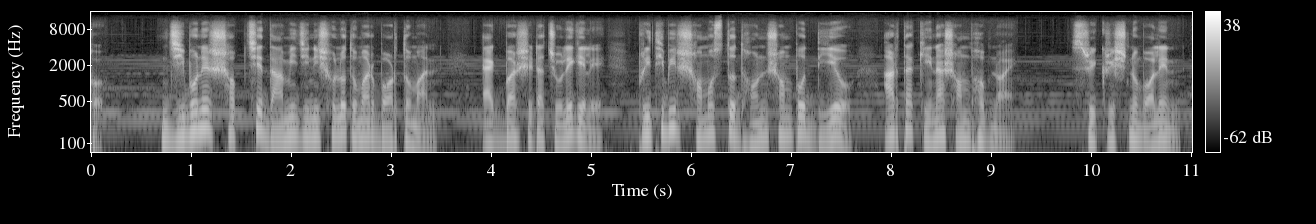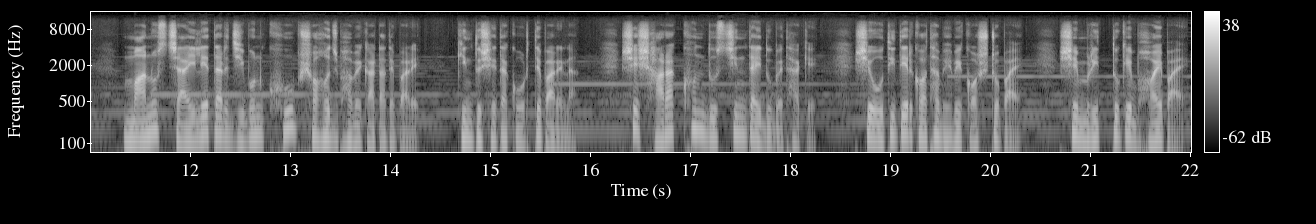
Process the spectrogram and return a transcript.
জীবনের সবচেয়ে দামি জিনিস হলো তোমার বর্তমান। একবার সেটা চলে গেলে পৃথিবীর সমস্ত ধন সম্পদ দিয়েও আর তা কেনা সম্ভব নয়। শ্রীকৃষ্ণ বলেন, মানুষ চাইলে তার জীবন খুব সহজভাবে কাটাতে পারে, কিন্তু সে তা করতে পারে না। সে সারাক্ষণ দুশ্চিন্তায় ডুবে থাকে, সে অতীতের কথা ভেবে কষ্ট পায়, সে মৃত্যুকে ভয় পায়।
